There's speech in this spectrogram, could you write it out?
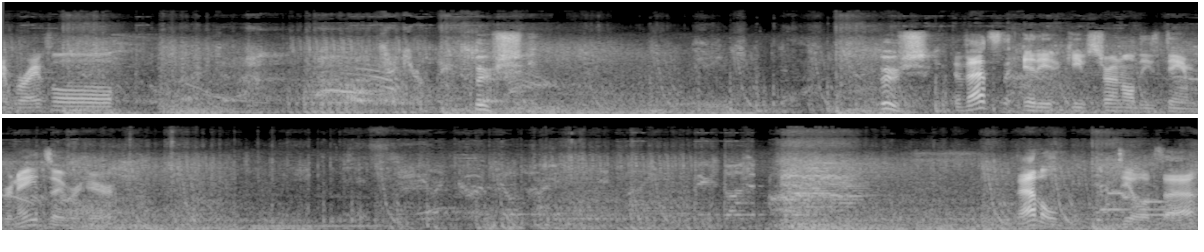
Sniper rifle. Boosh. Boosh. If that's the idiot keeps throwing all these damn grenades over here. That'll deal with that.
